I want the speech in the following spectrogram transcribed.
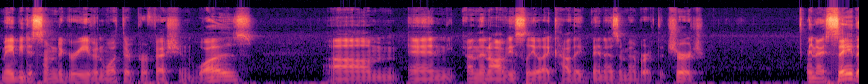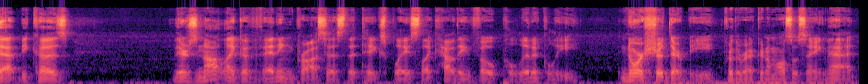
maybe to some degree, even what their profession was, um, and and then obviously like how they've been as a member of the church. And I say that because there's not like a vetting process that takes place like how they vote politically, nor should there be. For the record, I'm also saying that.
